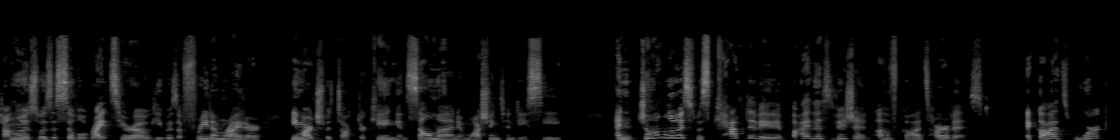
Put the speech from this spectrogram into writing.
John Lewis was a civil rights hero, he was a freedom rider. He marched with Dr. King in Selma and in Washington, D.C. And John Lewis was captivated by this vision of God's harvest, at God's work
